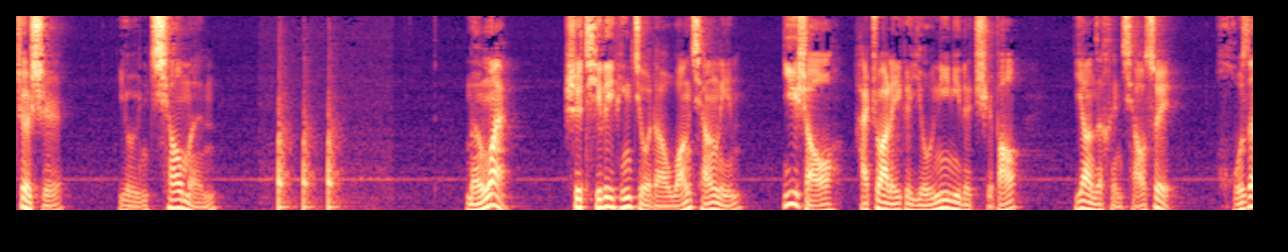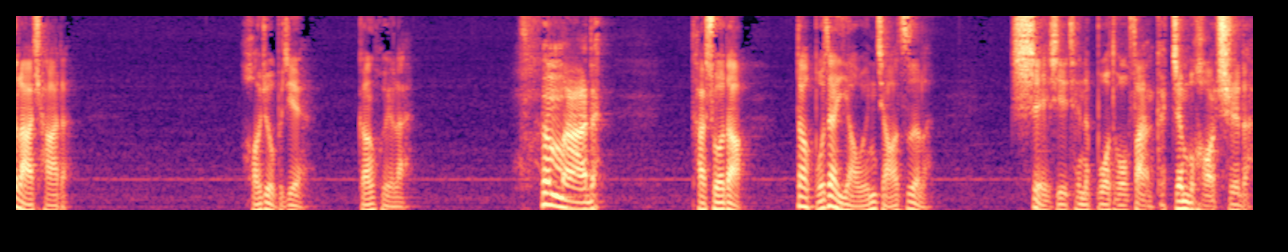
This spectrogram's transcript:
这时，有人敲门。门外是提了一瓶酒的王强林，一手还抓了一个油腻腻的纸包，样子很憔悴，胡子拉碴的。好久不见，刚回来。他 妈的！他说道，倒不再咬文嚼字了。这些天的波头饭可真不好吃的。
